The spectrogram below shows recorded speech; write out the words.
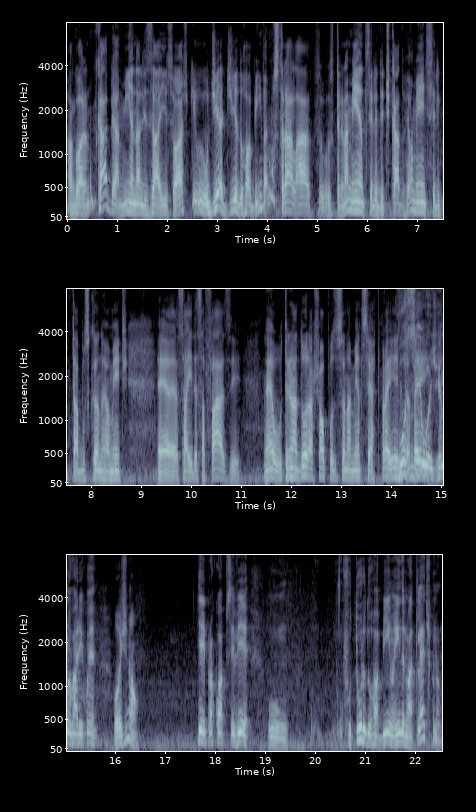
Agora, não cabe a mim analisar isso. Eu acho que o dia a dia do Robinho vai mostrar lá os treinamentos, se ele é dedicado realmente, se ele está buscando realmente é, sair dessa fase. Né? O treinador achar o posicionamento certo para ele Você também. hoje renovaria com ele? Hoje não. E aí, Procopio, você vê o, o futuro do Robinho ainda no Atlético, não?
